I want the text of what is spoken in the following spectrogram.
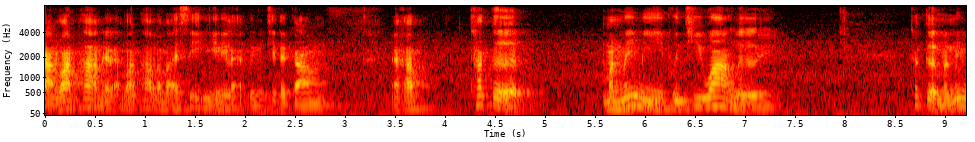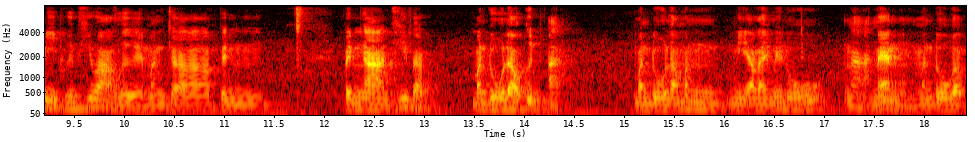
การวาดภาพนี่แหละวาดภาพระบายสีนี่แหละเป็นจิตรกรรมนะครับ ถ้าเกิด มันไม่มีพื้นที่ว่างเลย ถ้าเกิดมันไม่มีพื้นที่ว่างเลย มันจะเป็นเป็นงานที่แบบมันดูแล้วอึดอัด มันดูแล้วมันมีอะไรไม่รู้หนาแน่น มันดูแบบ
